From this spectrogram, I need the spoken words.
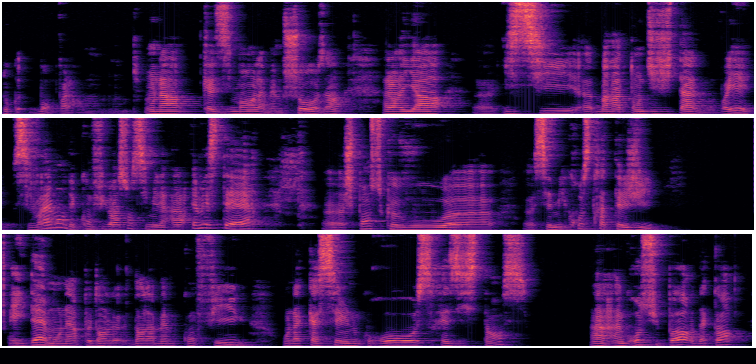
Donc bon, voilà, on a quasiment la même chose. Hein. Alors il y a euh, ici euh, marathon digital. vous voyez, c'est vraiment des configurations similaires. Alors MSTR, euh, je pense que vous, c'est MicroStratégie. Et idem, on est un peu dans, le, dans la même config. On a cassé une grosse résistance, un gros support, d'accord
